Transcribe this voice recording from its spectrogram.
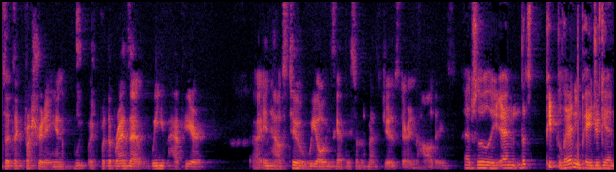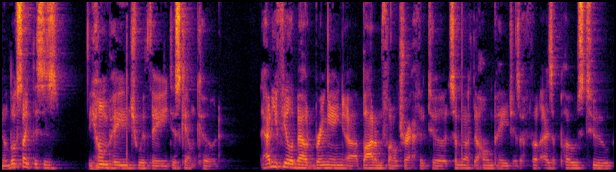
So it's like frustrating. And we, like, with the brands that we have here uh, in house too, we always get these sort of messages during the holidays. Absolutely. And let's peep the landing page again. It looks like this is the home page with a discount code. How do you feel about bringing uh, bottom funnel traffic to something like the home page as, a, as opposed to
